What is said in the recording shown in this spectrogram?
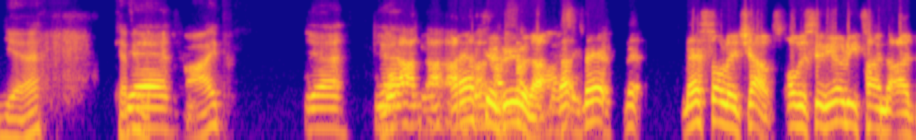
Yeah. Kevin Yeah. vibe. Yeah, yeah. Well, I, have to agree with that. That they're, they're, they're solid shouts. Obviously, the only time that I'd,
